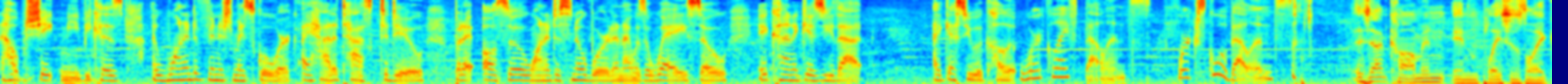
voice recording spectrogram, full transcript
helped shape me because I wanted to finish my schoolwork. I had a task to do, but I also wanted to snowboard, and I was away, so it kind of gives you that. I guess you would call it work life balance, work school balance. Is that common in places like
